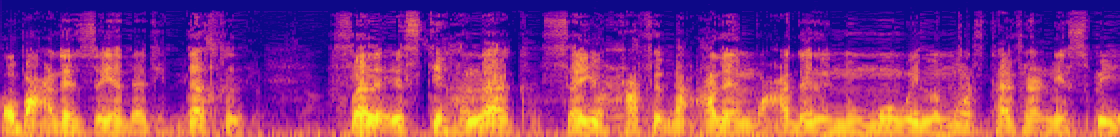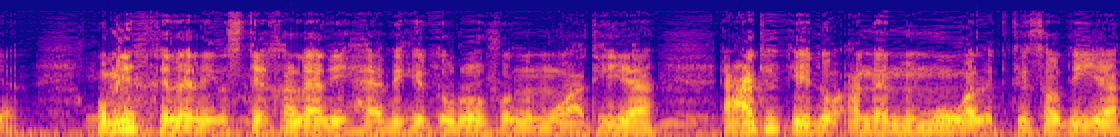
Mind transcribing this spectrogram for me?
وبعد زيادة الدخل فالاستهلاك سيحافظ على معدل النمو المرتفع نسبيا. ومن خلال استغلال هذه الظروف المواتية أعتقد أن النمو الاقتصادي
